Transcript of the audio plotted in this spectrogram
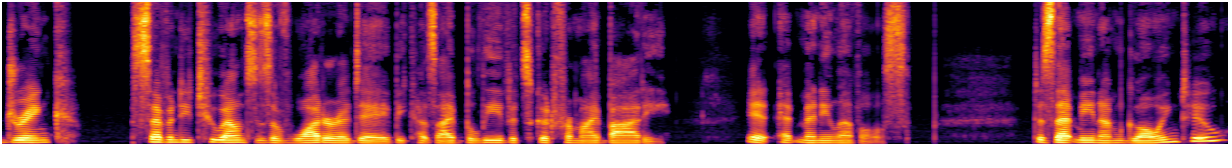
drink 72 ounces of water a day because I believe it's good for my body it, at many levels. Does that mean I'm going to?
